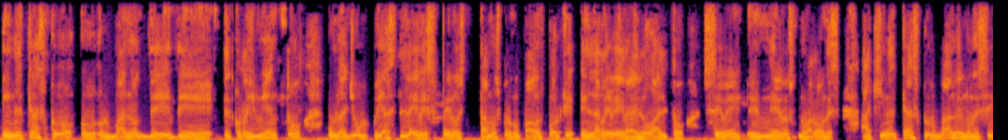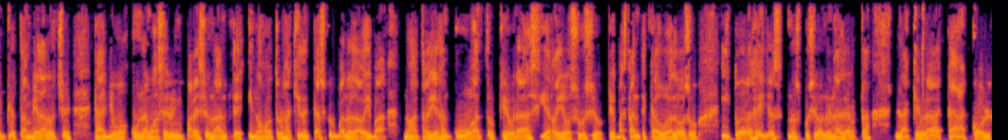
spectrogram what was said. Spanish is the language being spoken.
En el casco urbano de, de, del corregimiento, unas lluvias leves, pero estamos preocupados porque en la ribera, en lo alto, se ven negros nubarrones. Aquí en el casco urbano del municipio también anoche cayó un aguacero impresionante y nosotros aquí en el casco urbano de Dabeiba nos atraviesan cuatro quebradas y el río sucio, que es bastante caudaloso y todas ellas nos pusieron en alerta la quebrada Caracol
